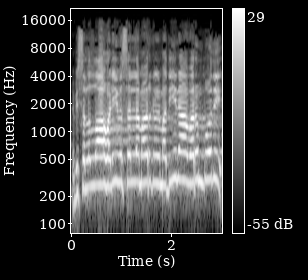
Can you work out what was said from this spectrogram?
நபி ஸல்லல்லாஹு அலைஹி அவர்கள் மதீனா வரும்போது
